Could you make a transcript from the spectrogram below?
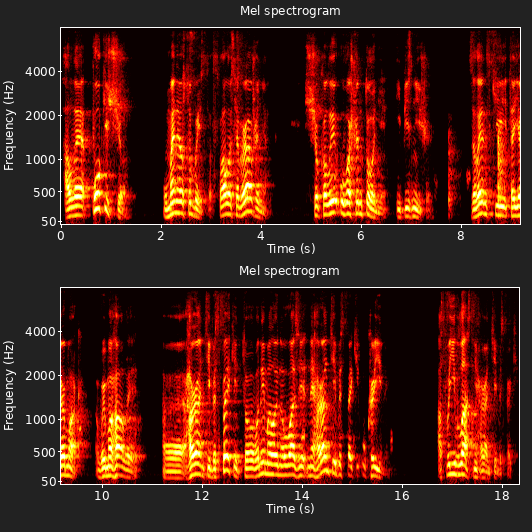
Але поки що у мене особисто склалося враження, що коли у Вашингтоні і пізніше Зеленський та Єрмак вимагали е, гарантій безпеки, то вони мали на увазі не гарантії безпеки України, а свої власні гарантії безпеки.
